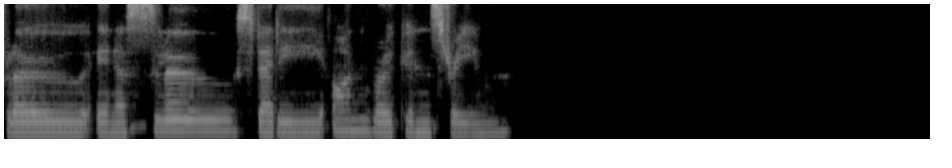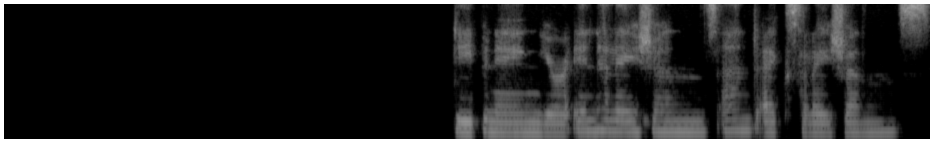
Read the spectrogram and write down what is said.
flow in a slow, steady, unbroken stream. Deepening your inhalations and exhalations.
